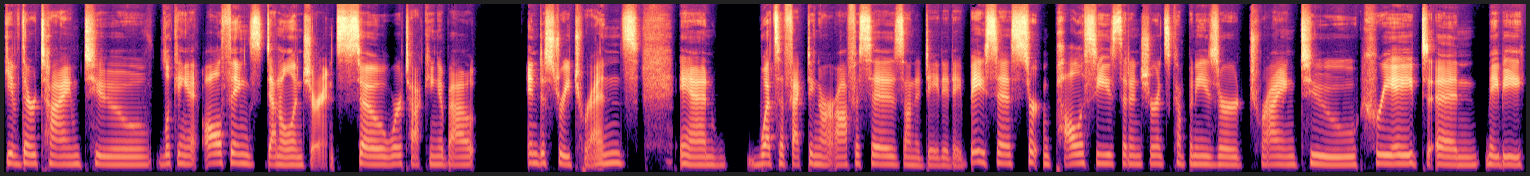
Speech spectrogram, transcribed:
give their time to looking at all things dental insurance. So, we're talking about industry trends and what's affecting our offices on a day to day basis, certain policies that insurance companies are trying to create and maybe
